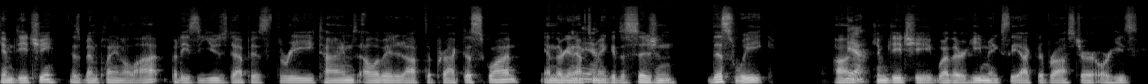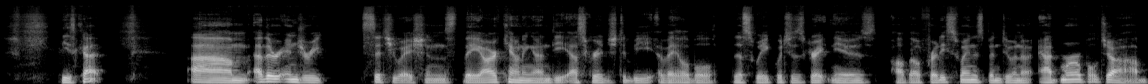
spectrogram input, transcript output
Nkemdiche has been playing a lot, but he's used up his three times elevated off the practice squad, and they're going to have yeah. to make a decision this week on yeah. Nkemdiche whether he makes the active roster or he's he's cut. Um, other injury situations, they are counting on Dee Eskridge to be available this week, which is great news. Although Freddie Swain has been doing an admirable job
